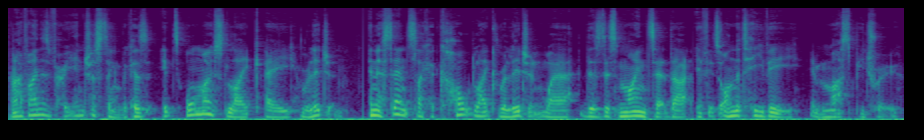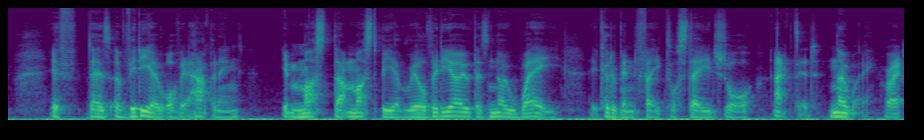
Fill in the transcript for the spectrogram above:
And I find this very interesting because it's almost like a religion. In a sense, like a cult like religion, where there's this mindset that if it's on the TV, it must be true. If there's a video of it happening, it must that must be a real video. There's no way it could have been faked or staged or acted. No way, right?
